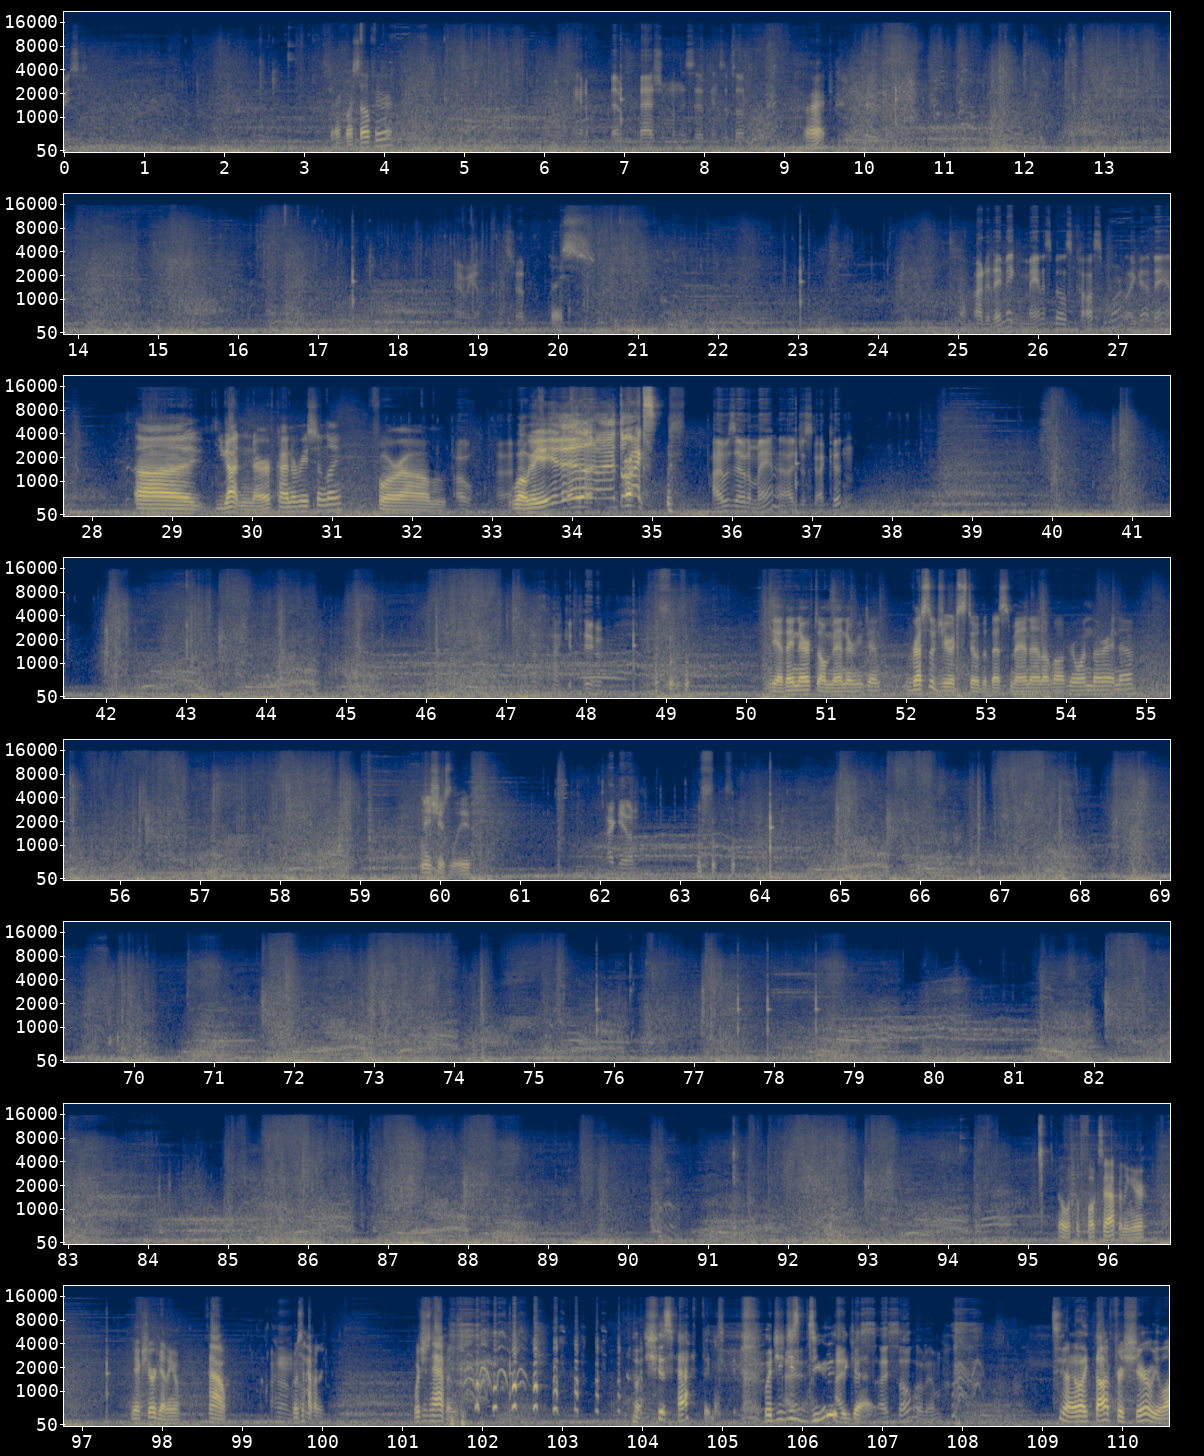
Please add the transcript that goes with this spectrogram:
priest. Back myself here. I'm gonna uh, bash him when this uh, pins himself. Alright. There we go. Nice job. Nice. Oh, did they make mana spells cost more? Like, goddamn. Uh, you got nerfed kind of recently for um. Oh, uh, Well, yeah, yeah, yeah, thorax. I was out of mana. I just I couldn't. Nothing I could do. yeah, they nerfed all mana regen. Rest of Druid's still the best mana out of everyone though right now. They should just leave. I get him. oh, what the fuck's happening here? Nick, you're getting him. How? I don't know. What's happening? What just happened? what just happened? What'd you just I- do to I the guy? I soloed him. Dude, I like thought for sure we lost.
